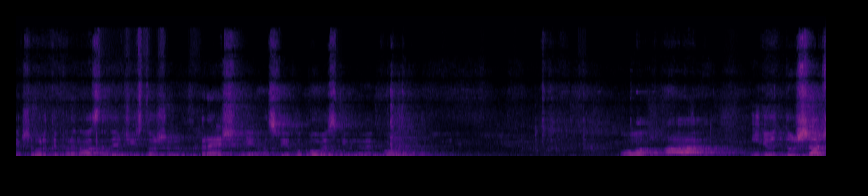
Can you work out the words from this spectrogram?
якщо говорити про нас, не дивлячись того, що ви хрещені, а своїх обов'язків не виконують. О, а і душа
